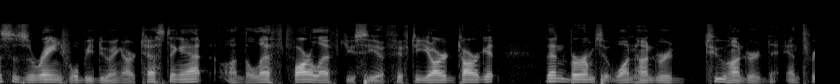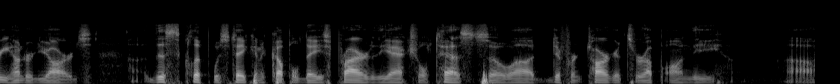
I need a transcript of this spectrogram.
This is the range we'll be doing our testing at. On the left, far left, you see a 50 yard target, then berms at 100, 200, and 300 yards. This clip was taken a couple days prior to the actual test, so uh, different targets are up on the uh,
